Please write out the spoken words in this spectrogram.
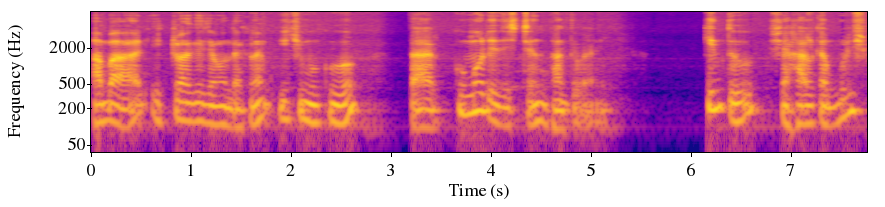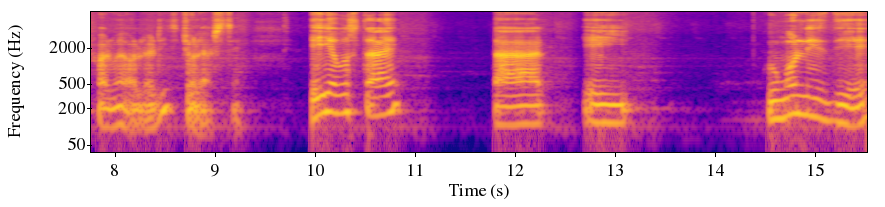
আবার একটু আগে যেমন দেখালাম, ইচুমুকুও তার কুমো রেজিস্ট্যান্স ভাঙতে পারেনি। কিন্তু সে হালকা বুলিশ ফর্মে অলরেডি চলে আসছে। এই অবস্থায় তার এই কুমোর নিচ দিয়ে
